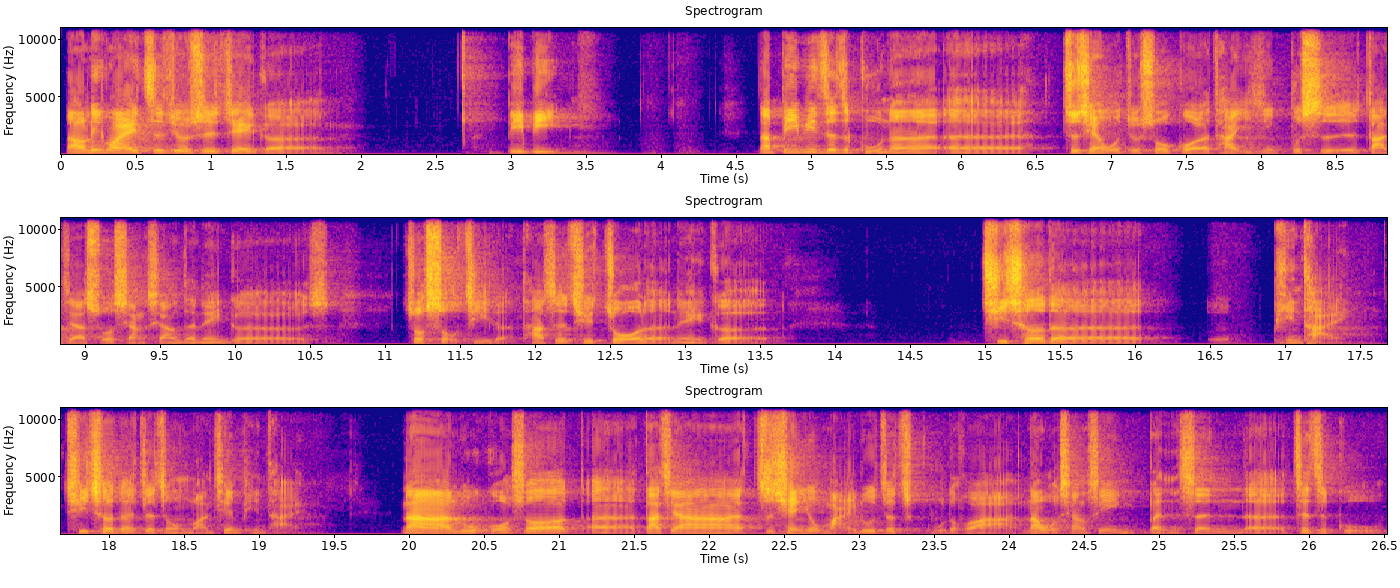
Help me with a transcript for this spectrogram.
然后另外一只就是这个 BB。那 B B 这只股呢？呃，之前我就说过了，它已经不是大家所想象的那个做手机的，他是去做了那个汽车的平台，汽车的这种软件平台。那如果说呃大家之前有买入这只股的话，那我相信本身呃这只股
